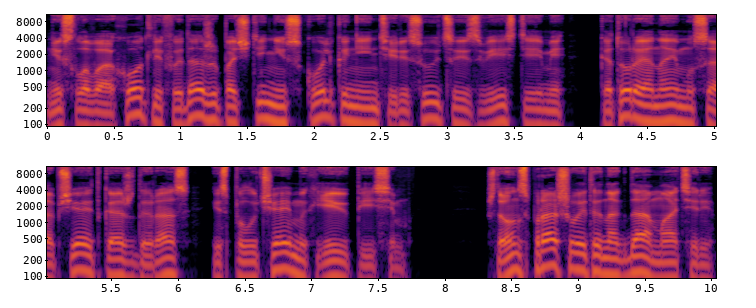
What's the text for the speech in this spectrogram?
несловоохотлив и даже почти нисколько не интересуется известиями, которые она ему сообщает каждый раз из получаемых ею писем. Что он спрашивает иногда о матери.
